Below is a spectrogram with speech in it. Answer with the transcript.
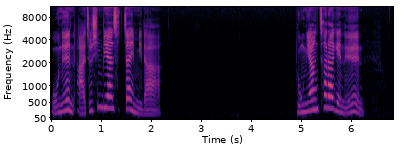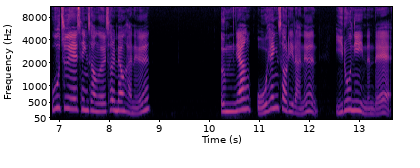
5는 아주 신비한 숫자입니다. 동양 철학에는 우주의 생성을 설명하는 음양 오행설이라는 이론이 있는데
